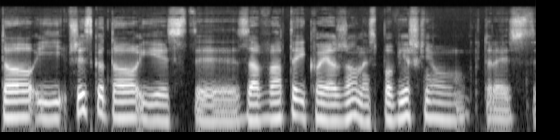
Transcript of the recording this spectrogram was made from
to i wszystko to jest zawarte i kojarzone z powierzchnią, która jest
